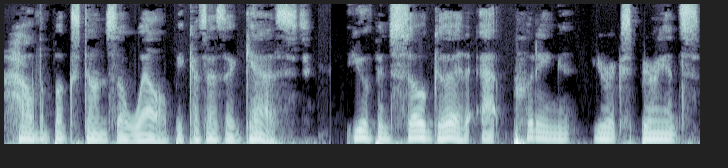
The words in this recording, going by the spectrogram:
how the book's done so well because as a guest, you have been so good at putting your experience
